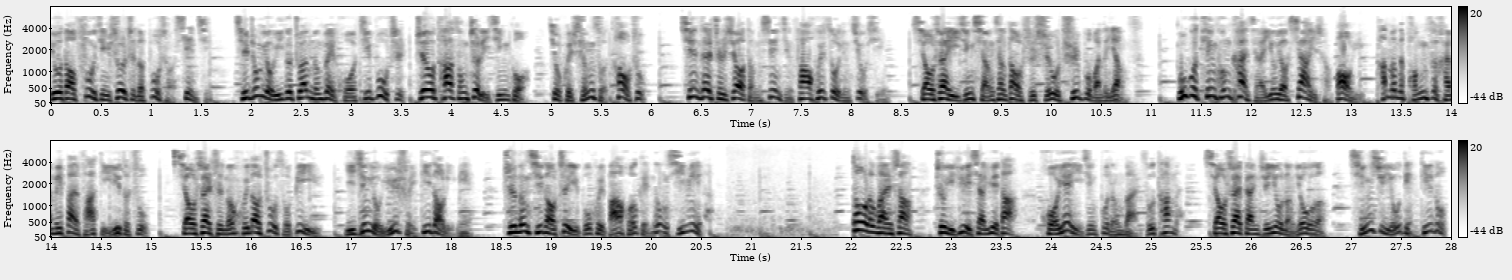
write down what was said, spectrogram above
又到附近设置了不少陷阱，其中有一个专门为火鸡布置，只要他从这里经过，就会绳索套住。现在只需要等陷阱发挥作用就行。小帅已经想象到时食物吃不完的样子。不过天空看起来又要下一场暴雨，他们的棚子还没办法抵御得住，小帅只能回到住所避雨。已经有雨水滴到里面，只能祈祷这雨不会把火给弄熄灭了。到了晚上，这雨越下越大。火焰已经不能满足他们，小帅感觉又冷又饿，情绪有点低落，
